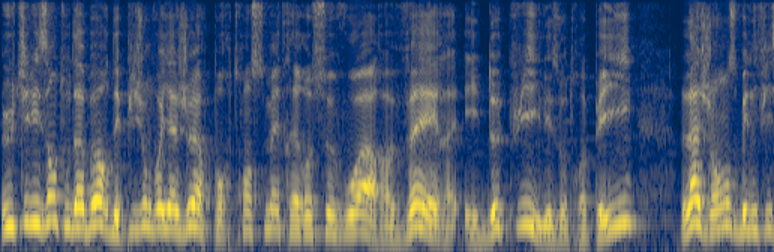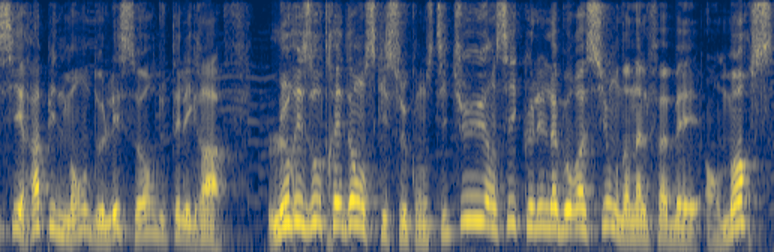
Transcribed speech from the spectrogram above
Utilisant tout d'abord des pigeons voyageurs pour transmettre et recevoir vers et depuis les autres pays, l'agence bénéficie rapidement de l'essor du télégraphe. Le réseau très dense qui se constitue, ainsi que l'élaboration d'un alphabet en morse,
